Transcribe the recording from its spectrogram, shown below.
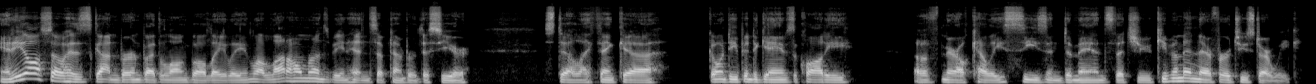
And he also has gotten burned by the long ball lately. A lot of home runs being hit in September this year. Still, I think uh, going deep into games, the quality of Merrill Kelly's season demands that you keep him in there for a two start week.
